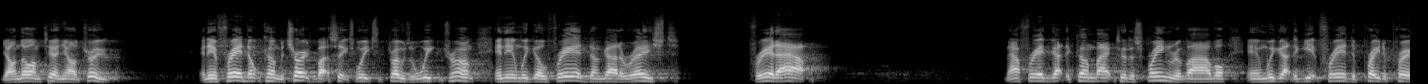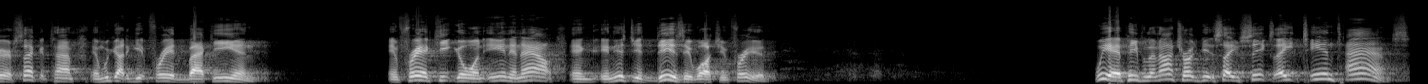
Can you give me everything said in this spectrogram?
Y'all know I'm telling y'all the truth. And then Fred don't come to church about six weeks and throws a week drunk. And then we go, Fred done got erased. Fred out. Now Fred got to come back to the spring revival, and we got to get Fred to pray the prayer a second time, and we got to get Fred back in. And Fred keep going in and out, and, and it's just dizzy watching Fred. We had people in our church get saved six, eight, ten times.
